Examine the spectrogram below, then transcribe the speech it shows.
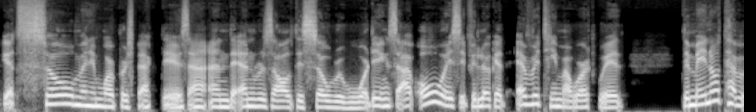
you get so many more perspectives and, and, the end result is so rewarding. So I've always, if you look at every team I worked with, they may not have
